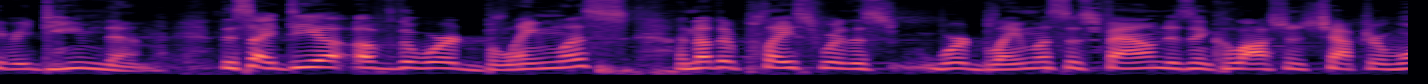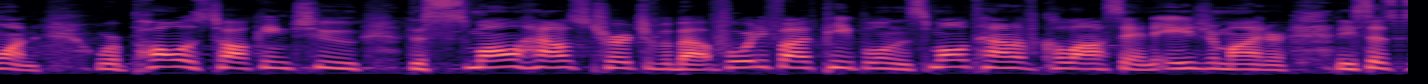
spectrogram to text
He redeemed them. This idea of the word blameless, another place where this word blameless is found is in Colossians chapter 1, where Paul is talking to the small house church of about 45 people in the small town of Colossae in Asia Minor. And he says,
